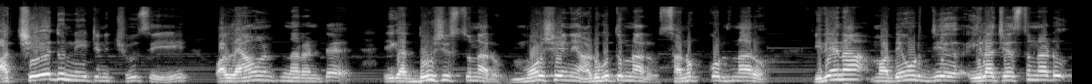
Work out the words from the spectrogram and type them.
ఆ చేదు నీటిని చూసి వాళ్ళు ఏమంటున్నారంటే ఇక దూషిస్తున్నారు. మోషేని అడుగుతున్నారు. సనుక్కుంటున్నారు ఇదేనా? మా దేవుడు ఇలా చేస్తున్నాడు.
